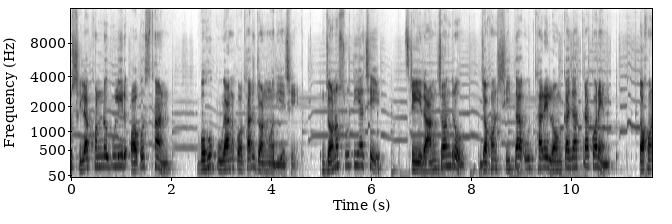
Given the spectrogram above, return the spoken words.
শিলাখণ্ডগুলির অবস্থান বহু পুরাণ কথার জন্ম দিয়েছে। জনশ্রুতি আছে, শ্রী রামচন্দ্র যখন সীতা উদ্ধারে লঙ্কা যাত্রা করেন, তখন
